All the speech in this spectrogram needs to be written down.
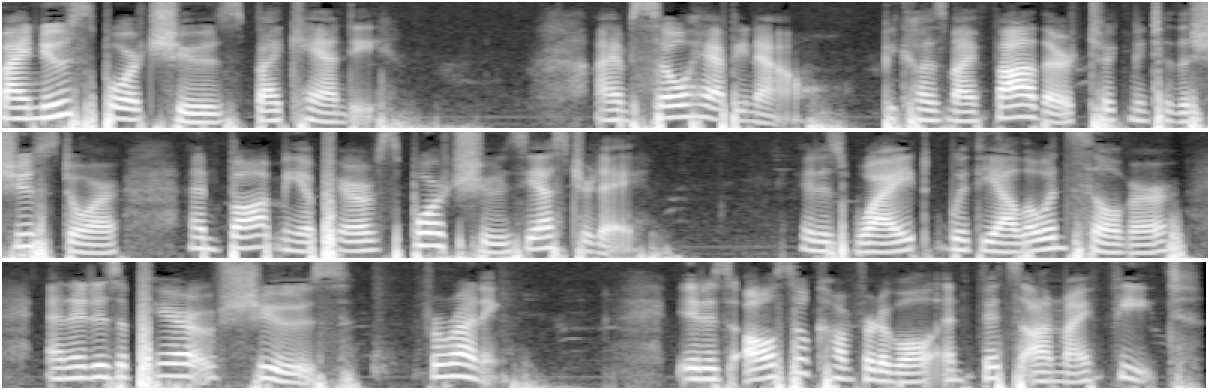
My New Sport Shoes by Candy I am so happy now, because my father took me to the shoe store and bought me a pair of sport shoes yesterday. It is white with yellow and silver, and it is a pair of shoes for running. It is also comfortable and fits on my feet.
